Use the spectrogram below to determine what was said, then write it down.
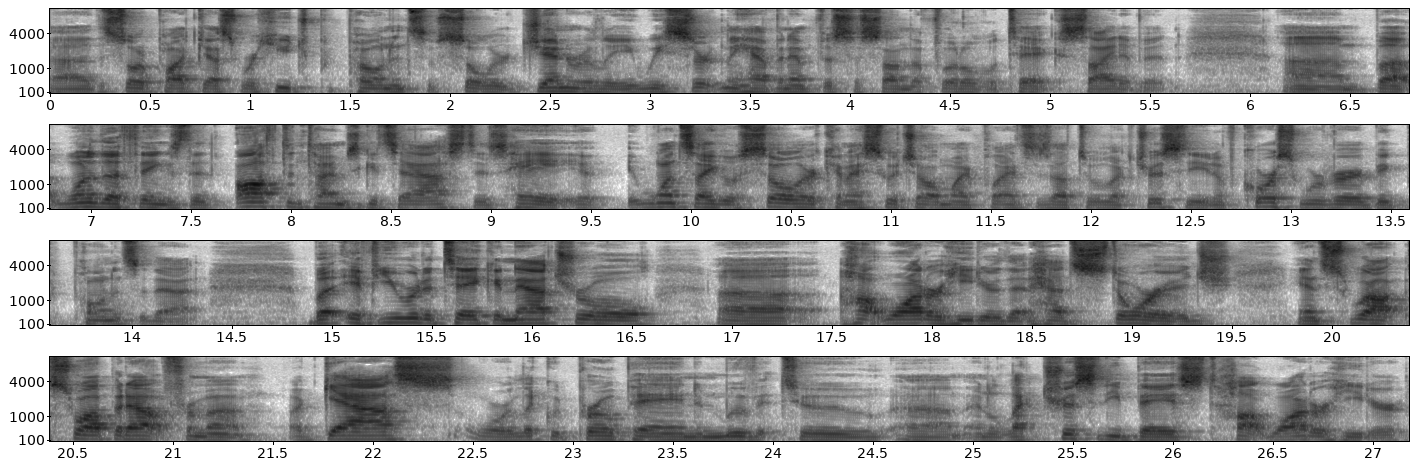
uh, the Solar Podcast, we're huge proponents of solar generally. We certainly have an emphasis on the photovoltaic side of it. Um, but one of the things that oftentimes gets asked is, hey, once I go solar, can I switch all my appliances out to electricity? And of course, we're very big proponents of that. But if you were to take a natural uh, hot water heater that had storage and swap, swap it out from a, a gas or liquid propane and move it to um, an electricity based hot water heater,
